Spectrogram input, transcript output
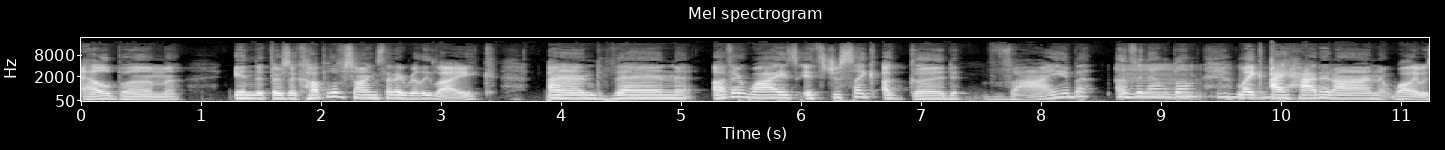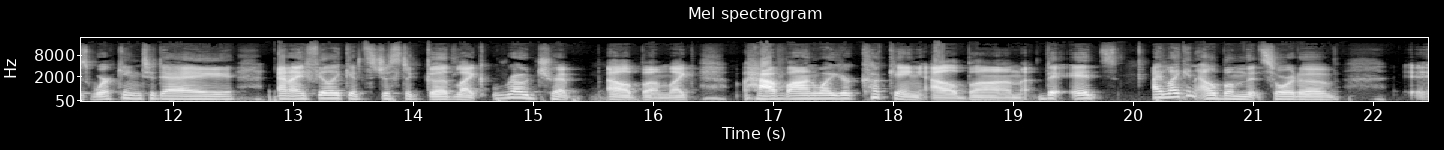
album in that there's a couple of songs that i really like and then otherwise it's just like a good vibe of an album. Mm, like mhm. i had it on while i was working today and i feel like it's just a good like road trip album. Like have on while you're cooking album. The- it's i like an album that sort of eh,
